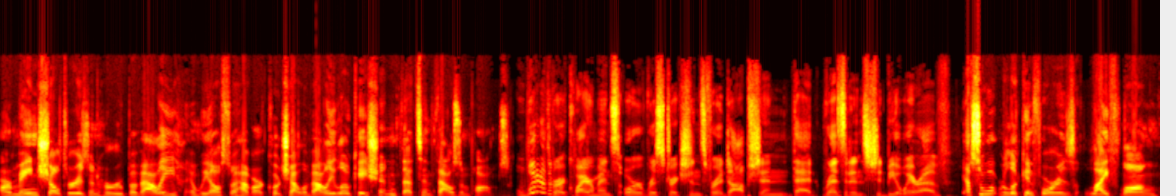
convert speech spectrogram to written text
Our main shelter is in Jurupa Valley, and we also have our Coachella Valley location that's in Thousand Palms. What are the requirements or restrictions for adoption that residents should be aware of? Yeah, so what we're looking for is lifelong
